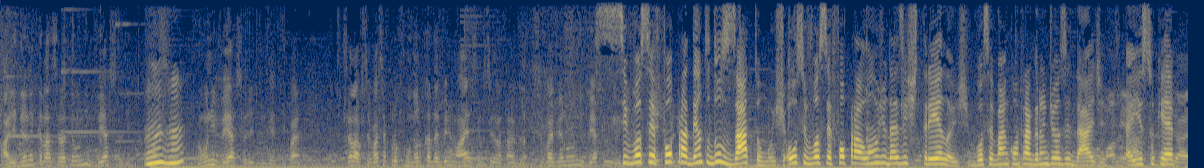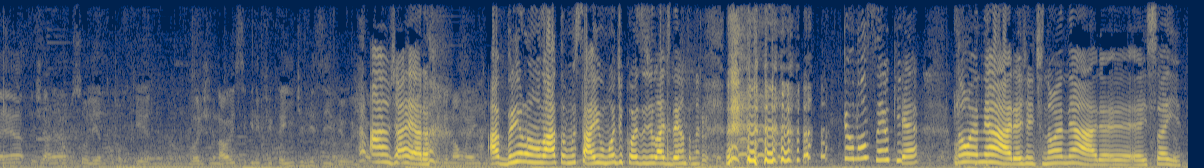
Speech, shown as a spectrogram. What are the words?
Ali dentro daquela célula tem um universo ali. Uhum. É um universo ali dentro. Sei lá, você vai se aprofundando cada vez mais, assim, você, vai, tá, você vai vendo um universo. Se você for para dentro dos átomos ou se você for para longe das estrelas, você vai encontrar grandiosidade. É isso que é... Já, é. já é obsoleto, porque no original ele significa indivisível. Já ah, já era. É Abriram os átomos, saiu um monte de coisa de lá de dentro, né? Eu não sei o que é. Não é minha área, gente, não é minha área. É, é isso aí.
